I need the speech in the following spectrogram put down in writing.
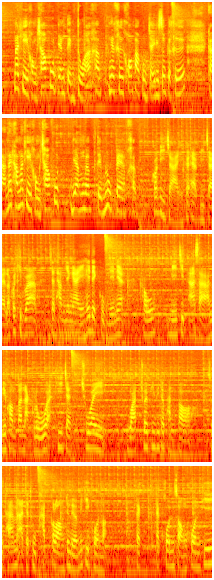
ำหน้าที่ของชาวพุทธยังเต็มตัวครับเนี่ยคือความภาคภูมิใจที่สุดก็คือ การได้ทำหน้าที่ของชาวพุทธยังแบบเต็มรูปแบบครับ ก็ดีใจก็แอบดีใจแล้วก็คิดว่าจะทำยังไงให้เด็กกลุ่มนี้เนี่ยเขามีจิตอาสา มีความตระหนักรู้อะที่จะช่วยวัดช่วยพิพิธภัณฑ์ต่อ สุดท้ายมันอาจจะถูกคัดกรองจนเหลือไม่กี่คนหรอกแต่แต่คนสองคนที่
